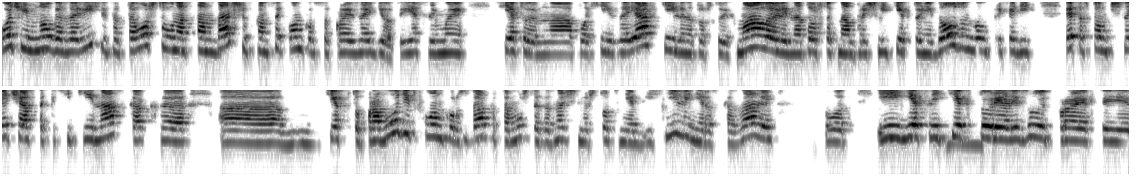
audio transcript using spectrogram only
очень много зависит от того, что у нас там дальше в конце конкурса произойдет. И если мы сетуем на плохие заявки или на то, что их мало, или на то, что к нам пришли те, кто не должен был приходить, это в том числе часто косяки нас, как э, э, тех, кто проводит конкурс, да, потому что это значит, мы что-то не объяснили, не рассказали, вот. И если те, кто реализует проекты,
